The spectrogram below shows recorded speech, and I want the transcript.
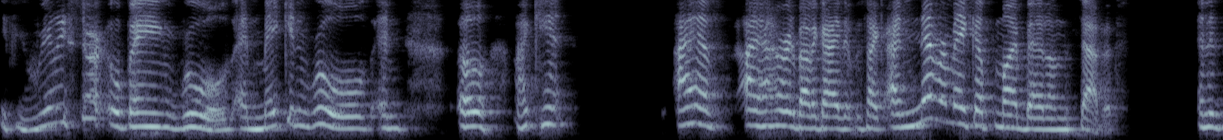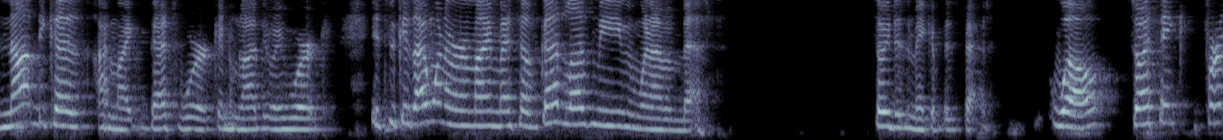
If you really start obeying rules and making rules and oh, I can't I have I heard about a guy that was like, I never make up my bed on the Sabbath. And it's not because I'm like, that's work and I'm not doing work. It's because I want to remind myself God loves me even when I'm a mess. So he doesn't make up his bed. Well, so I think for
